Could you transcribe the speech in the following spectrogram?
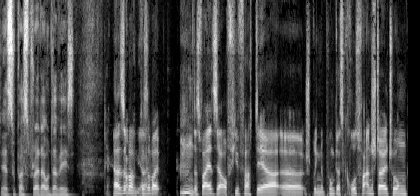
der Superspreader unterwegs. Ja, das ist, aber, das ist aber, das war jetzt ja auch vielfach der äh, springende Punkt, dass Großveranstaltungen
